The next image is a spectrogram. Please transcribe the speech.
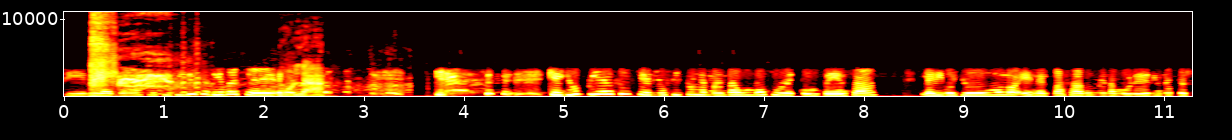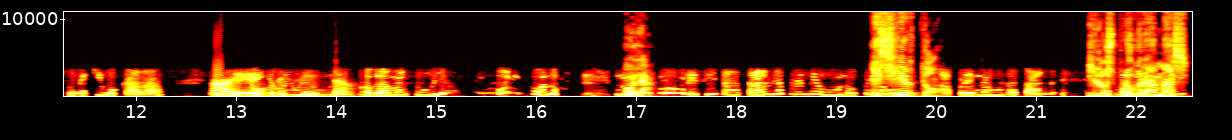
sí, claro que sí. Hola. que yo pienso que Diosito le manda a uno su recompensa. Le digo, yo en el pasado me enamoré de una persona equivocada. Ay, Usted, yo me pobrecita. muchos programas suyos. Ay, Polo, no, Hola. pobrecita, tarde aprende uno. Pero Es cierto. Aprende uno tarde. Y los programas,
